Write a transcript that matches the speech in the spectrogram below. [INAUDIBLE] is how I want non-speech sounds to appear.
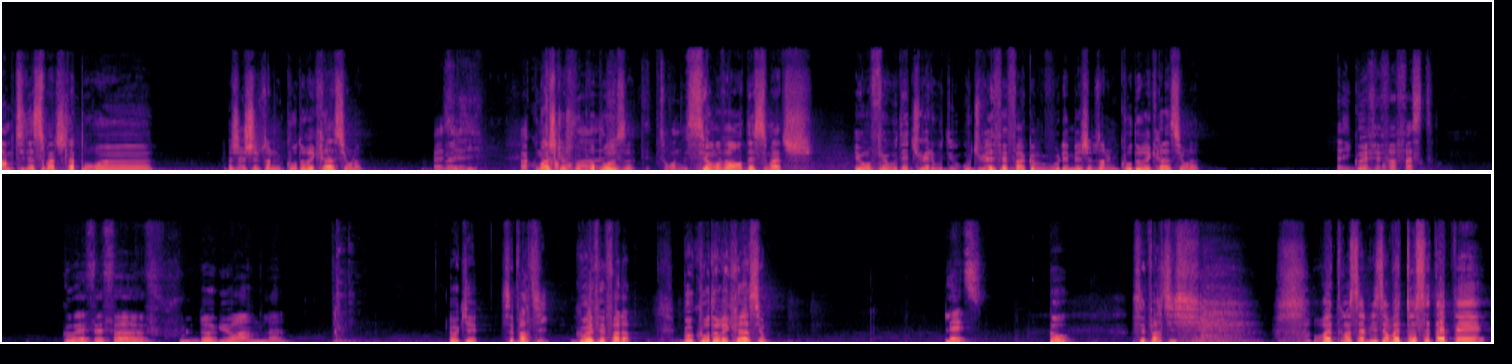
un petit deathmatch là pour euh... J'ai besoin d'une cour de récréation là. Vas-y, Vas-y. vas-y. Ah, Moi, ce que je vous propose. C'est on va en deathmatch et on fait ou des duels ou du, ou du FFA comme vous voulez, mais j'ai besoin d'une cour de récréation là. Vas-y, go FFA fast. Go FFA euh, full dog round là. Ok, c'est parti. Go FFA là. Go cours de récréation. Let's go. C'est parti. On va trop s'amuser, on va tous se taper.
